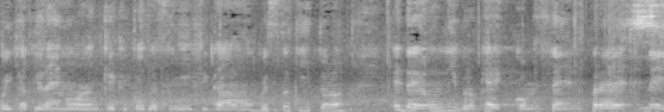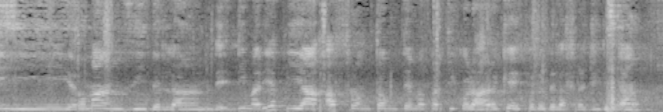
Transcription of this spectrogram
poi capiremo anche che cosa significa questo titolo. Ed è un libro che, come sempre, nei romanzi della, di Maria Pia affronta un tema particolare, che è quello della fragilità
